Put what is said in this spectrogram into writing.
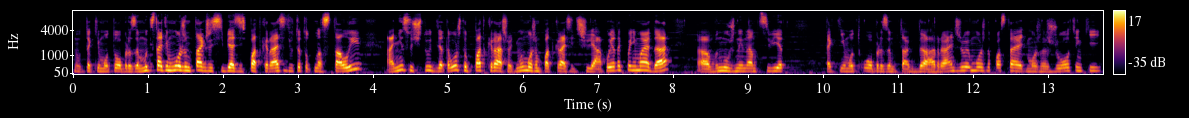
Вот таким вот образом. Мы, кстати, можем также себя здесь подкрасить. Вот это вот у нас столы, они существуют для того, чтобы подкрашивать. Мы можем подкрасить шляпу, я так понимаю, да, а, в нужный нам цвет. Таким вот образом. Так, да, оранжевый можно поставить, можно желтенький.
